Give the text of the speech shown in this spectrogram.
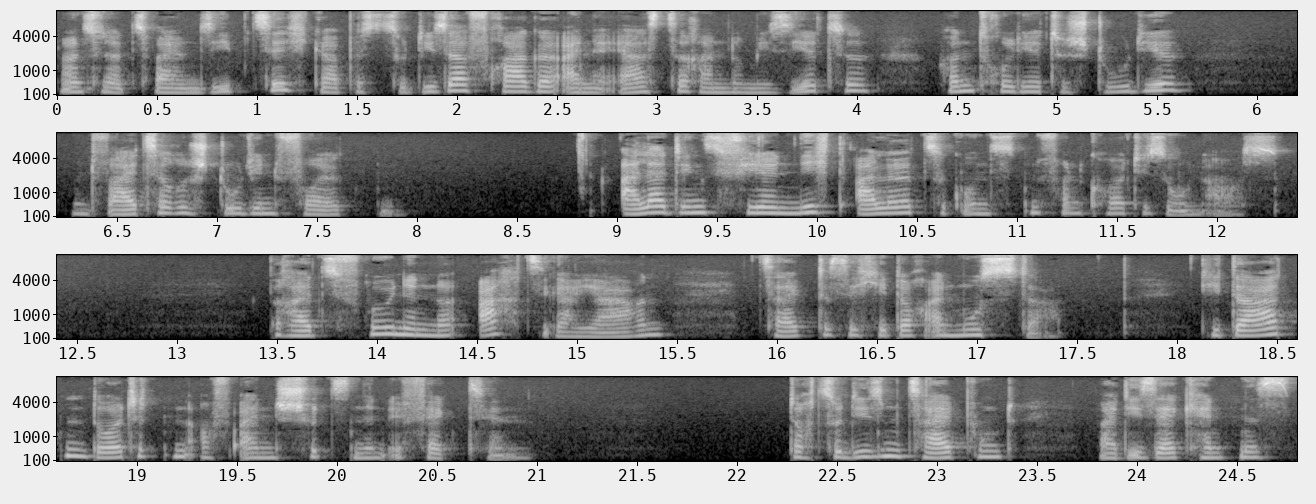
1972 gab es zu dieser Frage eine erste randomisierte, kontrollierte Studie und weitere Studien folgten. Allerdings fielen nicht alle zugunsten von Cortison aus. Bereits früh in den 80er Jahren zeigte sich jedoch ein Muster. Die Daten deuteten auf einen schützenden Effekt hin. Doch zu diesem Zeitpunkt war diese Erkenntnis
